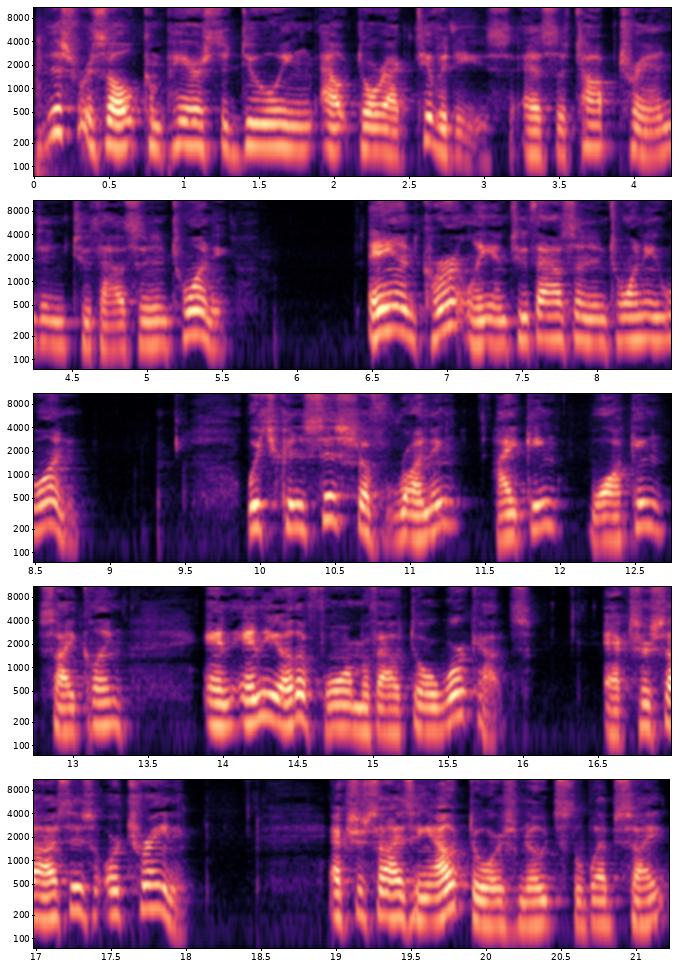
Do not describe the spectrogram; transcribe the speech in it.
This result compares to doing outdoor activities as the top trend in 2020 and currently in 2021, which consists of running, hiking, walking, cycling, and any other form of outdoor workouts, exercises, or training. Exercising outdoors, notes the website,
